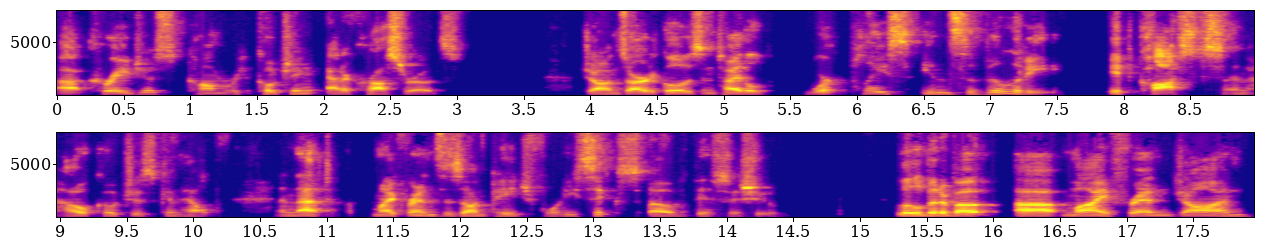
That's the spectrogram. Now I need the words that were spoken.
uh, Courageous Com- Coaching at a Crossroads. John's article is entitled Workplace Incivility It Costs and How Coaches Can Help. And that, my friends, is on page 46 of this issue. A little bit about uh, my friend John.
